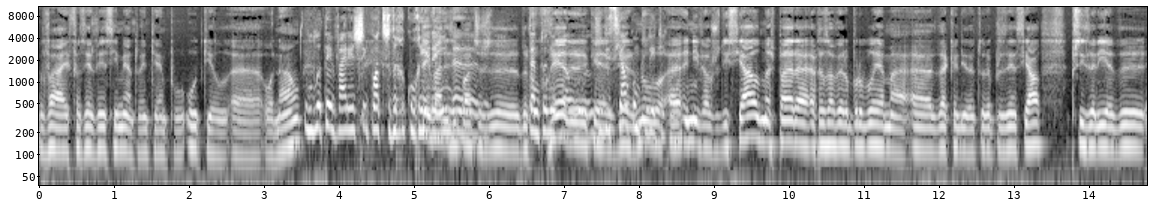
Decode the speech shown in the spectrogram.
vai fazer vencimento em tempo útil uh, ou não. Lula tem várias hipóteses de recorrer tem várias ainda, hipóteses de, de tanto recorrer, a nível judicial dizer, como no, político. A, a nível judicial, mas para resolver o problema uh, da candidatura presidencial precisaria de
